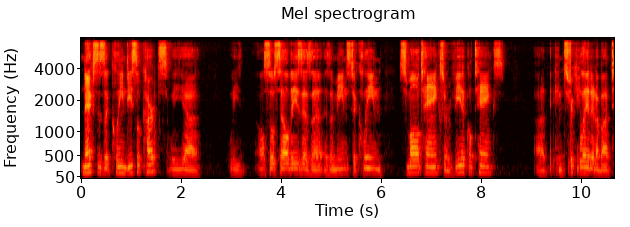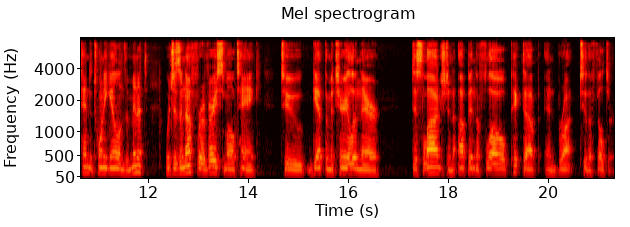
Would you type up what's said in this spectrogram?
next is a clean diesel carts. We we also sell these as a as a means to clean small tanks or vehicle tanks. Uh, they can circulate at about 10 to 20 gallons a minute, which is enough for a very small tank to get the material in there dislodged and up in the flow, picked up and brought to the filter.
